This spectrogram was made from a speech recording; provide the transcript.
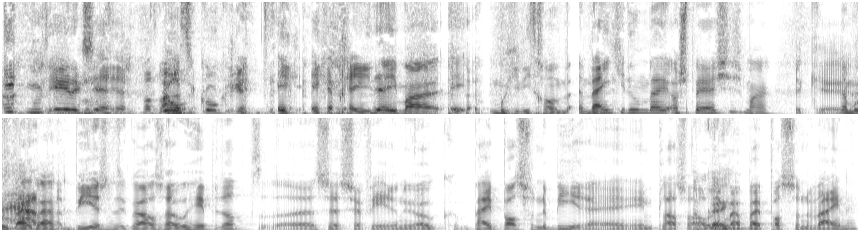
ik moet eerlijk zeggen, Wat waren zijn concurrenten? ik, ik heb geen idee, maar ik- moet je niet gewoon een wijntje doen bij asperges? Maar Ik, eh, Dan moet ja, bier is natuurlijk wel zo hip dat eh, ze serveren nu ook bijpassende bieren. eh, In plaats van alleen maar bijpassende wijnen.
